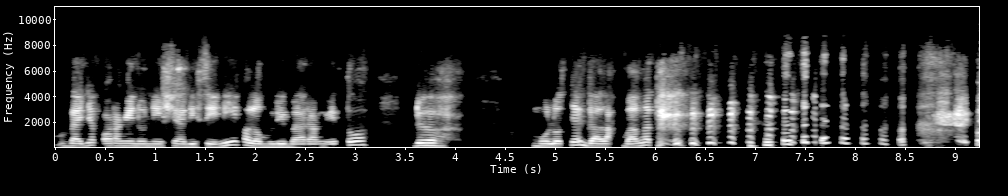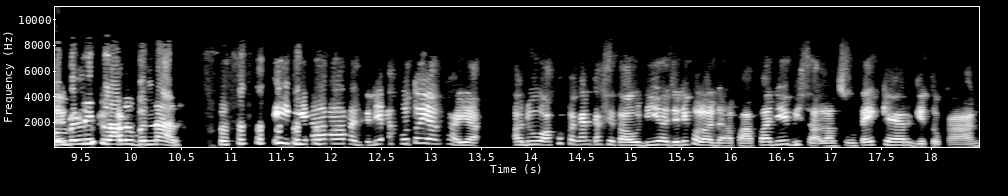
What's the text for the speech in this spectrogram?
banyak orang Indonesia di sini kalau beli barang itu, deh mulutnya galak banget. Jadi Pembeli selalu benar. iya, jadi aku tuh yang kayak, aduh aku pengen kasih tahu dia, jadi kalau ada apa-apa dia bisa langsung take care gitu kan.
